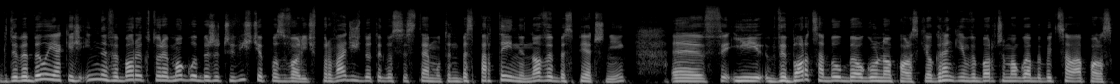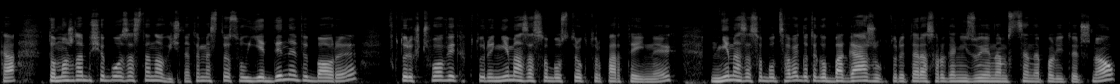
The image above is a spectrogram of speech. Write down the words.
Gdyby były jakieś inne wybory, które mogłyby rzeczywiście pozwolić wprowadzić do tego systemu ten bezpartyjny, nowy bezpiecznik yy, i wyborca byłby ogólnopolski, Polski, okręgiem wyborczym mogłaby być cała Polska, to można by się było zastanowić. Natomiast to są jedyne wybory, w których człowiek, który nie ma za sobą struktur partyjnych, nie ma za sobą całego tego bagażu, który teraz organizuje nam scenę polityczną,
